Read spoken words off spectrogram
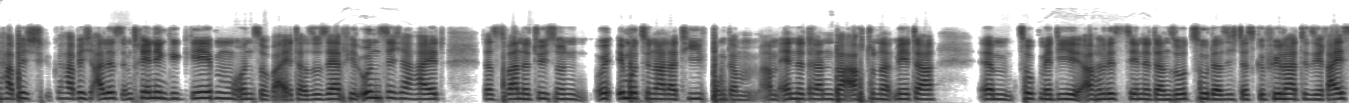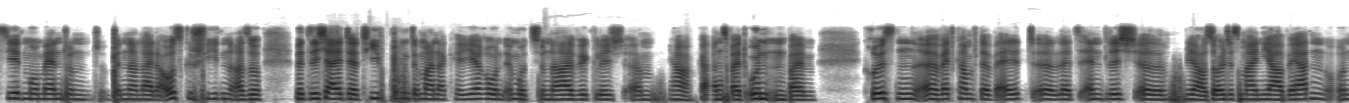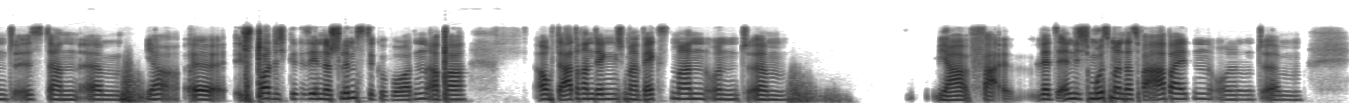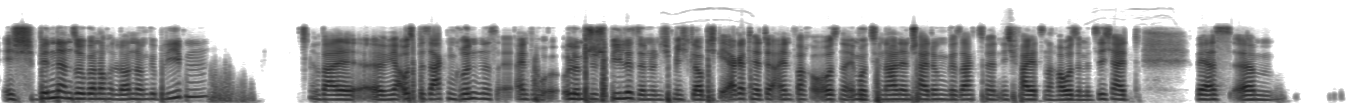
habe ich, hab ich alles im Training gegeben und so weiter. Also sehr viel Unsicherheit. Das war natürlich so ein emotionaler Tiefpunkt am, am Ende dann bei 800 Meter ähm, zog mir die Achillessehne dann so zu, dass ich das Gefühl hatte, sie reißt jeden Moment und bin dann leider ausgeschieden. Also mit Sicherheit der Tiefpunkt in meiner Karriere und emotional wirklich ähm, ja, ganz weit unten beim größten äh, Wettkampf der Welt. Äh, letztendlich äh, ja, sollte es mein Jahr werden und ist dann ähm, ja, äh, sportlich gesehen das Schlimmste geworden. Aber auch daran, denke ich mal, wächst man und ähm, ja, letztendlich muss man das verarbeiten und ähm, ich bin dann sogar noch in London geblieben, weil äh, ja aus besagten Gründen es einfach Olympische Spiele sind und ich mich, glaube ich, geärgert hätte, einfach aus einer emotionalen Entscheidung gesagt zu hätten, ich fahre jetzt nach Hause. Mit Sicherheit wäre es ähm,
